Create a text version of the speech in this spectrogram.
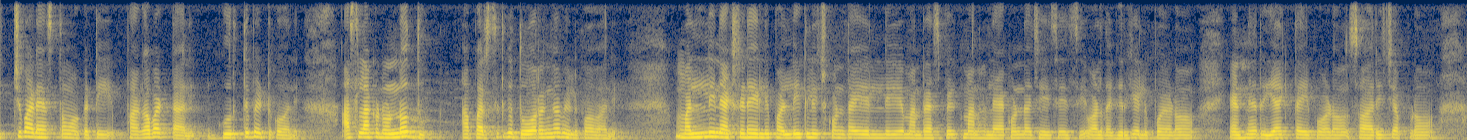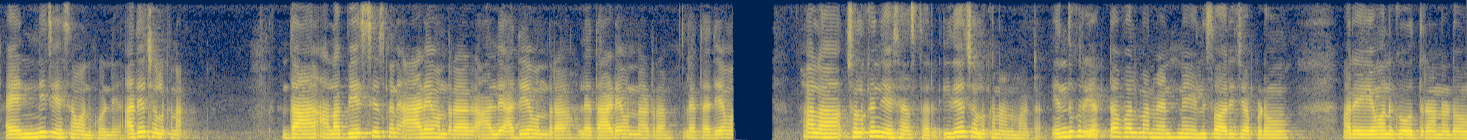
ఇచ్చి పడేస్తాం ఒకటి పగబట్టాలి గుర్తు పెట్టుకోవాలి. అసలు అక్కడ ఉండొద్దు. ఆ పరిస్థితికి దూరంగా వెళ్ళిపోవాలి. మళ్ళీ నెక్స్ట్ డే వెళ్ళి పళ్ళీకి ఇచ్చుకుంటా వెళ్ళి మన రెస్పెక్ట్ మనకు లేకుండా చేసేసి వాళ్ళ దగ్గరికి వెళ్ళిపోవడం వెంటనే రియాక్ట్ అయిపోవడం సారీ చెప్పడం అవన్నీ చేసాం అనుకోండి అదే చులకన. దా అలా బేస్ చేసుకొని ఆడే ఉందరా అదే ఉందరా లేకపోతే ఆడే ఉన్నాడరా లేకపోతే అదే అలా చులకన చేసేస్తారు. ఇదే చులకన అనమాట ఎందుకు రియాక్ట్ అవ్వాలి మనం వెంటనే వెళ్ళి సారీ చెప్పడం మరి ఏమనుకోవద్దురా అనడం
